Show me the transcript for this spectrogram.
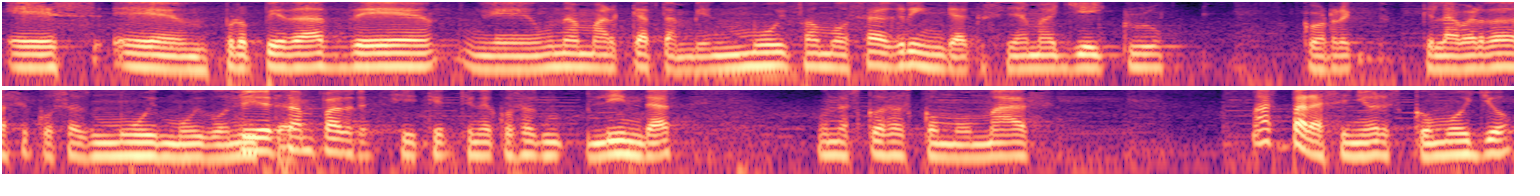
es eh, propiedad de eh, una marca también muy famosa gringa que se llama J. Crew, Correcto. que la verdad hace cosas muy, muy bonitas. Sí, están padres. Sí, que tiene cosas lindas, unas cosas como más, más para señores como yo.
